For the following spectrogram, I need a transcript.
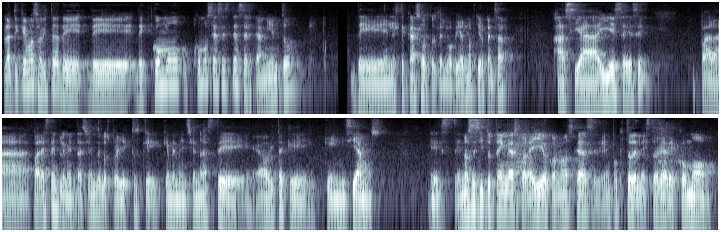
platiquemos ahorita de, de, de, cómo, cómo se hace este acercamiento de, en este caso, pues del gobierno, quiero pensar, hacia ISS para, para esta implementación de los proyectos que, que me mencionaste ahorita que, que iniciamos. Este, no sé si tú tengas por ahí o conozcas eh, un poquito de la historia de cómo,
